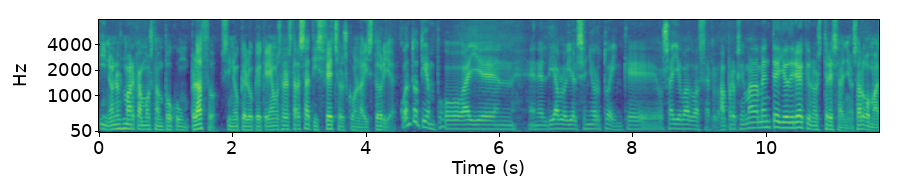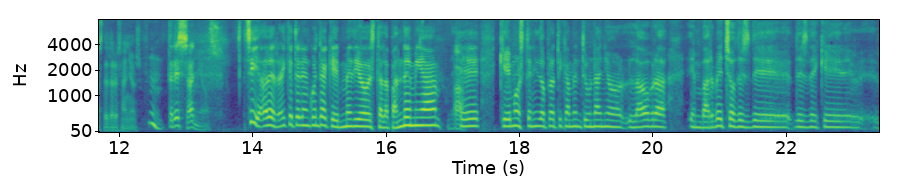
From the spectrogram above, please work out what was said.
y no nos marcamos tampoco un plazo, sino que lo que queríamos era estar satisfechos con la historia. ¿Cuánto tiempo hay en, El Diablo y el Señor Twain que os ha llevado a hacerlo? Aproximadamente yo diría que unos tres años, algo más de tres años. Hmm, tres años. Sí, a ver, hay que tener en cuenta que en medio está la pandemia, ah. eh, que hemos tenido prácticamente un año la obra en barbecho desde, desde que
